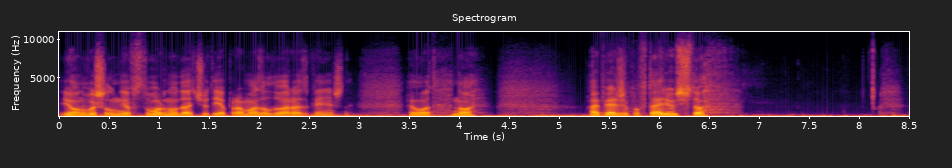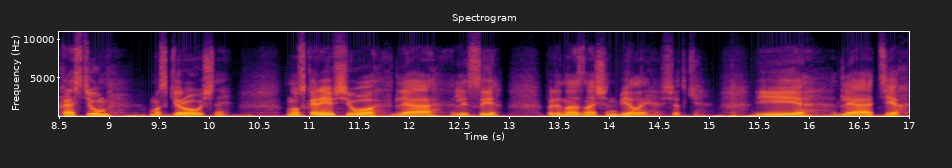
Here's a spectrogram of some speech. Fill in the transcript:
И он вышел мне в створ. Ну да, что-то я промазал два раза, конечно. Вот. Но, опять же, повторюсь, что костюм маскировочный. Ну, скорее всего, для лисы предназначен белый все-таки. И для тех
